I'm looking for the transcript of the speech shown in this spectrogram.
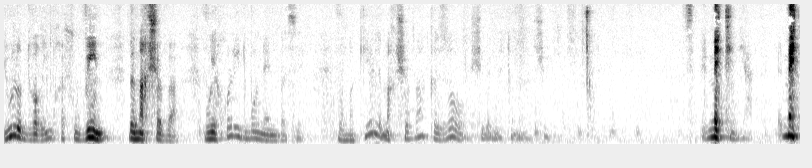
לו דברים חשובים במחשבה. והוא יכול להתבונן בזה. והוא מגיע למחשבה כזו שבאמת אומרת ש... זה באמת עניין, באמת,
